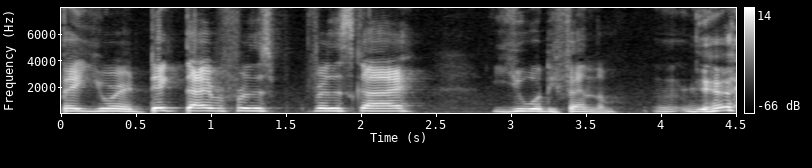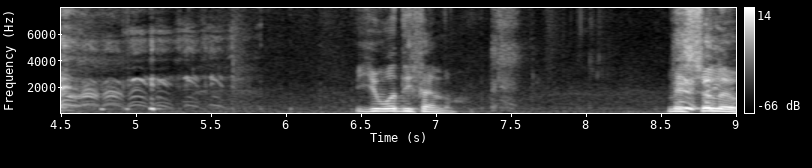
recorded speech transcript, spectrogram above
but you were a dick diver for this for this guy. You will defend them. Yeah. You will defend them, Mr. Lou.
